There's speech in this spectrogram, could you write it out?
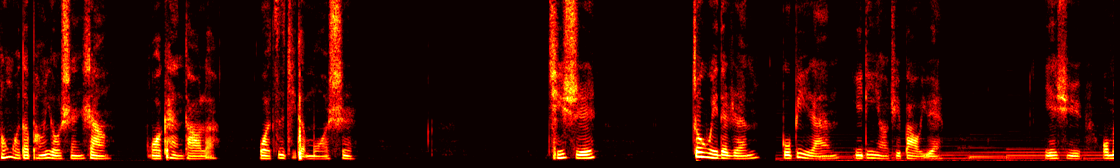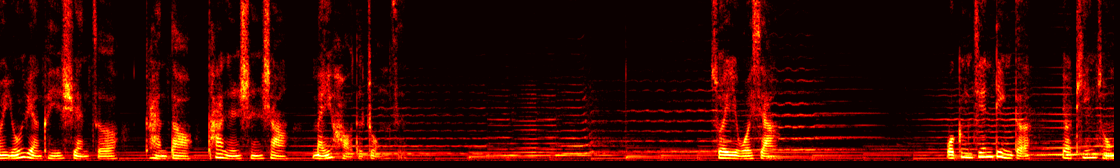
从我的朋友身上，我看到了我自己的模式。其实，周围的人不必然一定要去抱怨。也许我们永远可以选择看到他人身上美好的种子，所以我想，我更坚定的要听从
